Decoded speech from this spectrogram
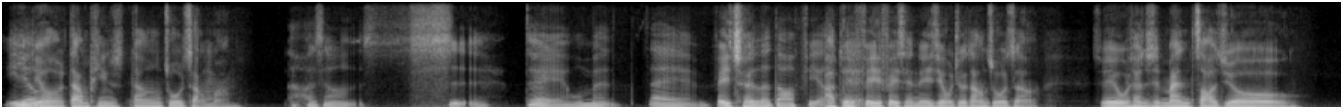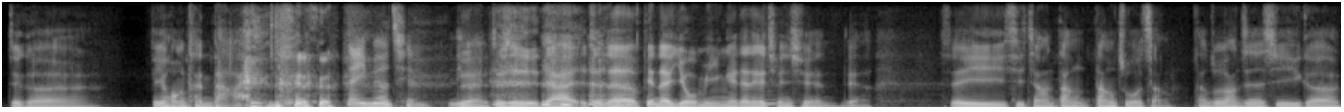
一六当评当桌长吗？好像。是对，我们在费城，Philadelphia 啊，对，费费城那一届我就当桌长，所以我算是蛮早就这个飞黄腾达哎，但也没有钱，对，就是大家真的变得有名哎，在这个圈圈对啊，所以是讲当当桌长，当桌长真的是一个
